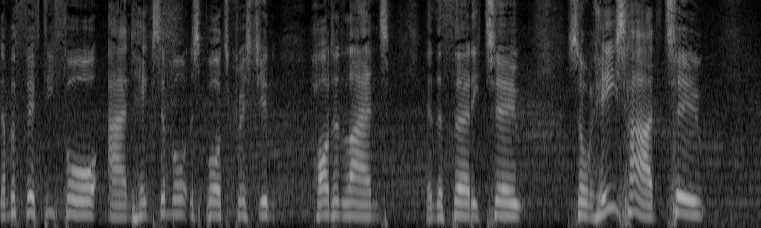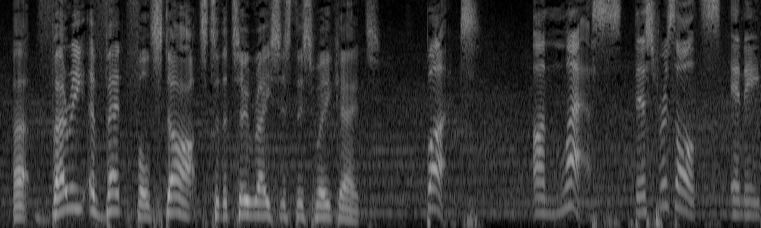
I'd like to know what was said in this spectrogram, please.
number 54 and Hixon Motorsports Christian Hoddenland in the 32. So he's had two uh, very eventful starts to the two races this weekend. But unless this results in a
